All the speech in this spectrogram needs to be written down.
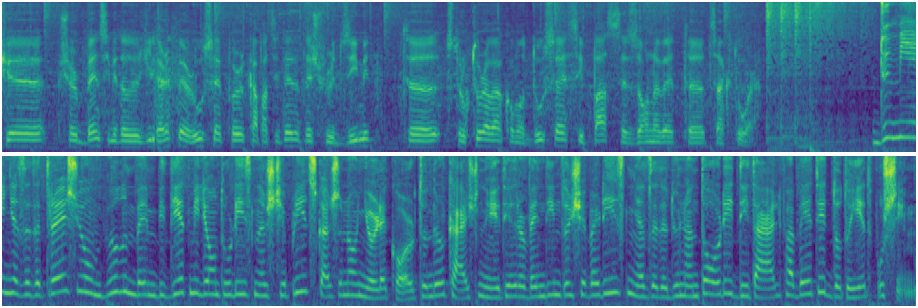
që shërben si metodologji referuese për kapacitetet e shfrytëzimit të strukturave akomoduese sipas sezoneve të caktuara. Dy mijë e njëzet e treshi u mbyll me mbi dhjetë milionë turistë në Shqipëri çka shënon një rekord. Ndërkaq, në një tjetër vendim të qeverisë, njëzet e dy nëntori, Dita e Alfabetit, do të jetë pushim.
